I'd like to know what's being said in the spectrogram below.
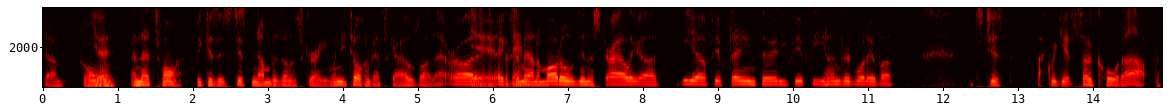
Done. Gone. Yeah. And that's fine because it's just numbers on a screen. When you're talking about scales like that, right? it's Yeah, for X amount of models in Australia, here 15, 30, 50, 100, whatever. It's just like we get so caught up.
